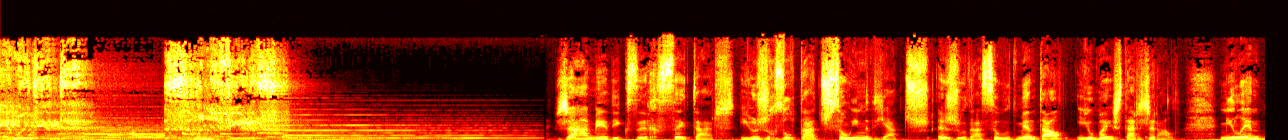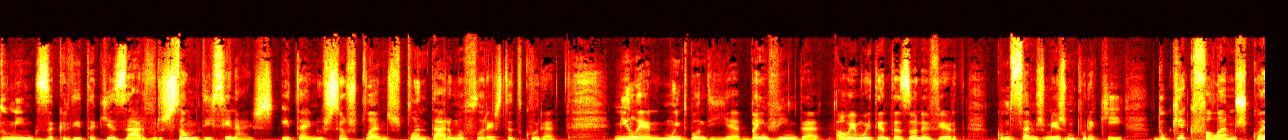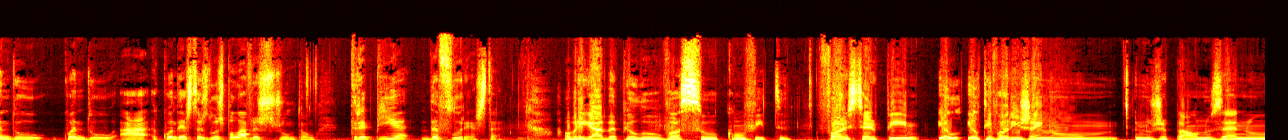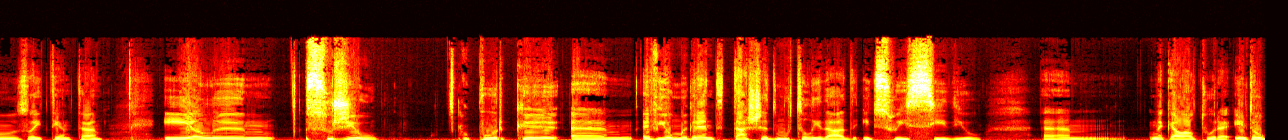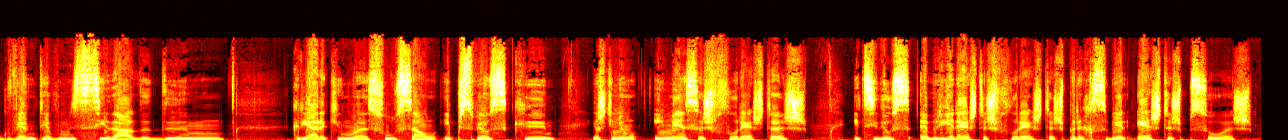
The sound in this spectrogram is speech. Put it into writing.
M80 Zona Verde Já há médicos a receitar e os resultados são imediatos. Ajuda à saúde mental e o bem-estar geral. Milene Domingues acredita que as árvores são medicinais e tem nos seus planos plantar uma floresta de cura. Milene, muito bom dia, bem-vinda ao M80 Zona Verde. Começamos mesmo por aqui. Do que é que falamos quando, quando, há, quando estas duas palavras se juntam? Terapia da Floresta. Obrigada pelo vosso convite. Forest Therapy, ele, ele teve origem no, no Japão nos anos 80 e ele hum, surgiu porque hum, havia uma grande taxa de mortalidade e de suicídio hum, naquela altura. Então o governo teve necessidade de criar aqui uma solução e percebeu-se que eles tinham imensas florestas e decidiu-se abrir estas florestas para receber estas pessoas.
